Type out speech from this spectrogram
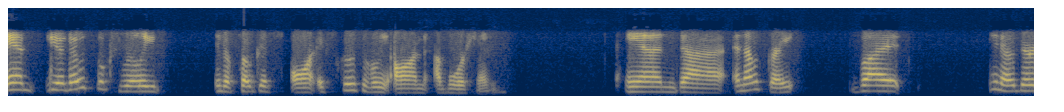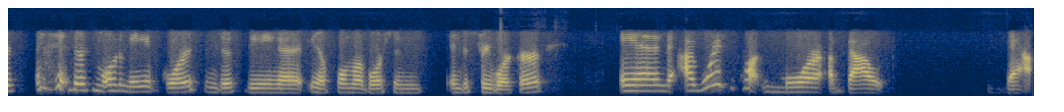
And you know, those books really you know focus on exclusively on abortion and uh, and that was great. But you know, there's there's more to me, of course, than just being a you know former abortion industry worker. And I wanted to talk more about that.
